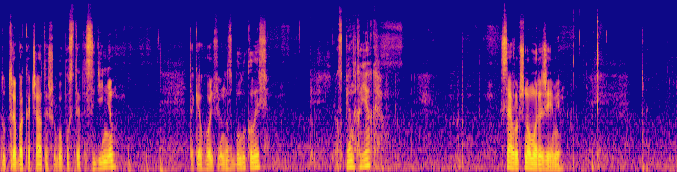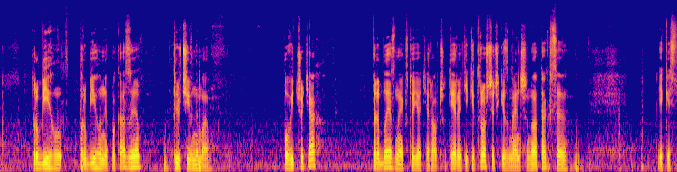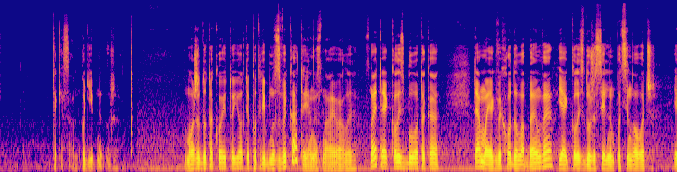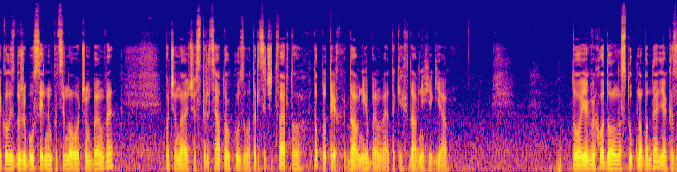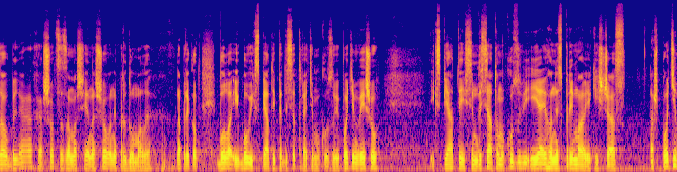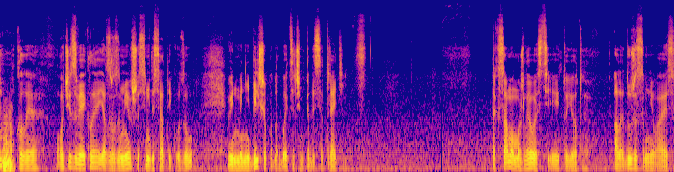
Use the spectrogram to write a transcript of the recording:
Тут треба качати, щоб опустити сидіння. Таке в гольфі у нас було колись. А спинка як? Все в ручному режимі. Пробігу, пробігу не показує, ключів нема. По відчуттях приблизно як в Toyota RAV4, тільки трошечки зменшено, а так все якесь таке саме, подібне дуже. Може до такої Тойоти потрібно звикати, я не знаю, але знаєте, як колись була така тема, як виходила BMW, я як колись дуже сильним поціновувач, я колись дуже був сильним поціновувачем BMW, починаючи з 30-го кузова, 34-го, тобто тих давніх BMW, таких давніх, як я. То як виходила наступна модель, я казав, бляха, що це за машина, що вони придумали. Наприклад, була, був X5 в 53-му кузові, потім вийшов X5 в 70-му кузові, і я його не сприймав якийсь час. Аж потім, коли очі звикли, я зрозумів, що 70-й кузов він мені більше подобається, ніж 53-й. Так само можливо з цією Тойотою. Але дуже сумніваюся.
